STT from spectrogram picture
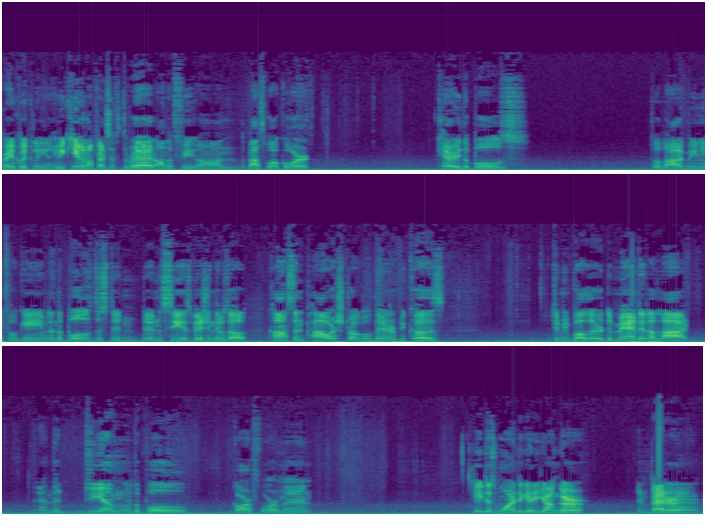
very quickly. You know, he became an offensive threat on the uh, on the basketball court. Carried the Bulls to a lot of meaningful games, and the Bulls just didn't didn't see his vision. There was a constant power struggle there because Jimmy Butler demanded a lot, and the GM of the Bull, Gar Forman, he just wanted to get younger and better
